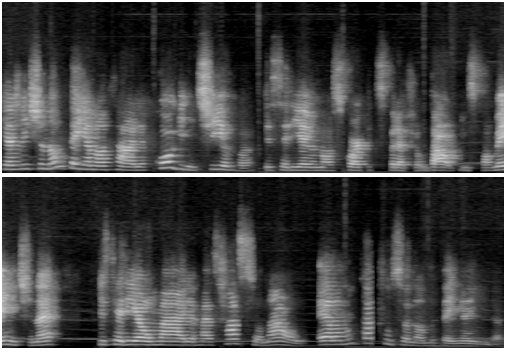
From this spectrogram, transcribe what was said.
que a gente não tem a nossa área cognitiva, que seria o nosso córtex pré-frontal, principalmente, né? Que seria uma área mais racional, ela não está funcionando bem ainda.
